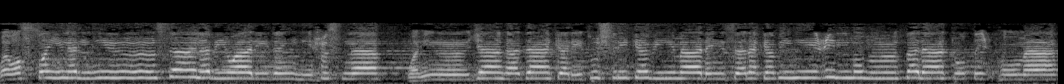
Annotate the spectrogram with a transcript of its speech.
ووصينا الإنسان بوالديه حسنا وإن جاهداك لتشرك بي ما ليس لك به علم فلا تطعهما.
